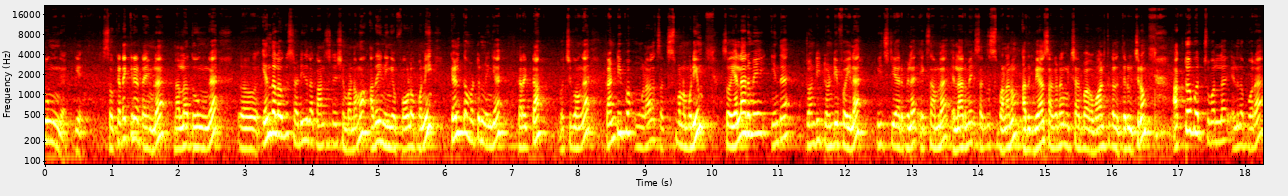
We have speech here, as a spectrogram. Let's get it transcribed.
தூங்குங்க. ஸோ கிடைக்கிற டைமில் நல்லா தூங்குங்க. எந்த அளவுக்கு ஸ்டடீஸில் கான்சன்ட்ரேஷன் பண்ணமோ அதை நீங்கள் ஃபாலோ பண்ணி ஹெல்த்தை மட்டும் நீங்கள் கரெக்டாக வச்சுக்கோங்க. கண்டிப்பாக உங்களால் சக்ஸஸ் பண்ண முடியும். ஸோ எல்லாருமே இந்த டுவெண்ட்டி டுவெண்ட்டி ஃபைவ்ல பிஹெச்டிஆர்பியில் எக்ஸாமில் எல்லாருமே சக்ஸஸ் பண்ணணும். அதுக்கு வியாஸ் அகடமி சார்பாக வாழ்த்துக்களை தெரிவிச்சிடும். அக்டோபர் டுவெலில் எழுத போகிற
